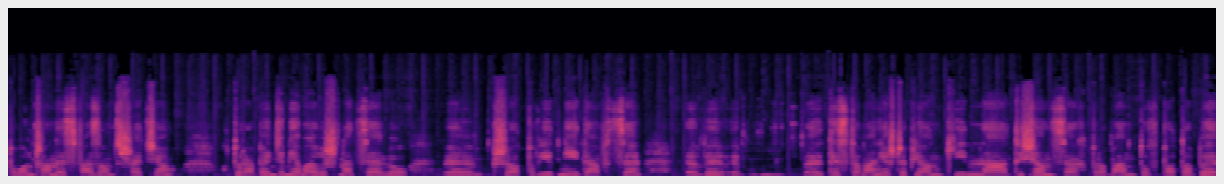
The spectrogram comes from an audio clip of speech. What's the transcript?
połączone z fazą trzecią, która będzie miała już na celu przy odpowiedniej dawce e, testowanie szczepionki na tysiącach probantów po to, by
